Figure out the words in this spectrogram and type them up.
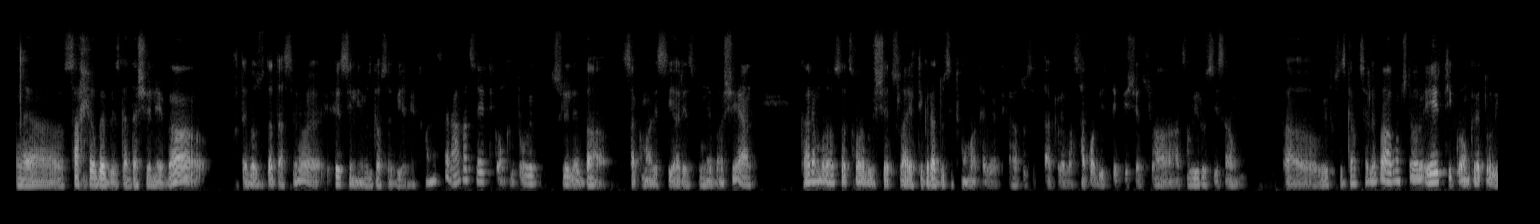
სახეობების გადაშენება ხდება ზუსტად ასე, რომ ესენი მსგავსებიან ერთმანეთს და რაღაც ერთი კონკრეტული ცვლილება საკმარისი არის ბუნებაში, ან გარემო საცხოვრებლის შეცვლა 1 გრადუსით მომატება 1 გრადუსით დაკლება, საკვების ტიპის შეცვლა, რაღაც ვირუსის ამ ვირუსის გავრცელება, აღმოჩნდება, რომ ერთი კონკრეტული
